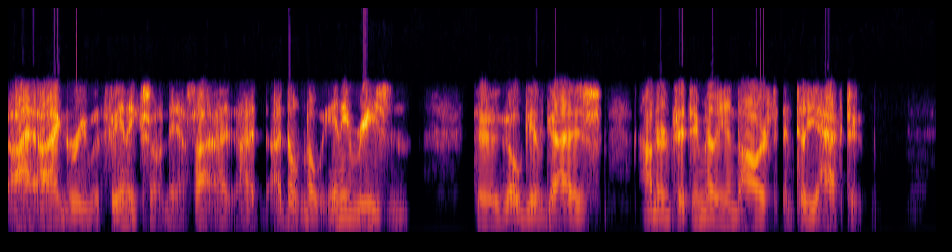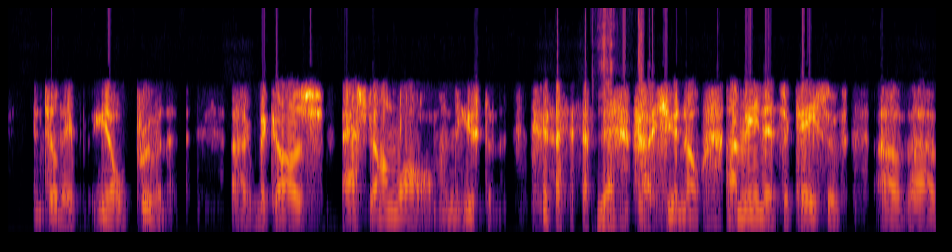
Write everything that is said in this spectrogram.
I, I agree with Phoenix on this. I, I I don't know any reason to go give guys 150 million dollars until you have to, until they've you know proven it. Uh, because ask John Wall in Houston. Yep. uh, you know, I mean, it's a case of of uh,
